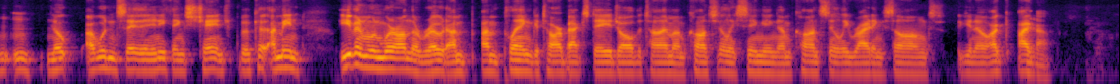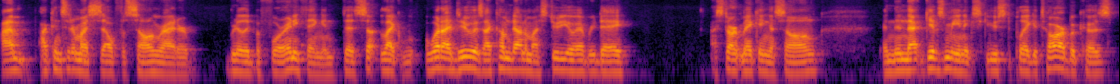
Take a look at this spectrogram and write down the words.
Mm-mm. Nope, I wouldn't say that anything's changed because I mean, even when we're on the road, I'm I'm playing guitar backstage all the time. I'm constantly singing. I'm constantly writing songs. You know, I I Yeah. I'm I consider myself a songwriter really before anything. And this, like what I do is I come down to my studio every day. I start making a song, and then that gives me an excuse to play guitar because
